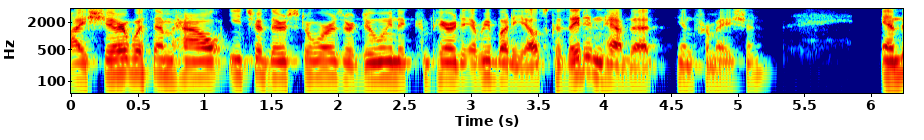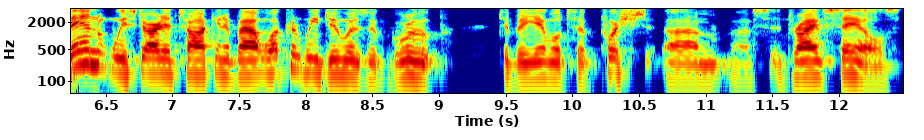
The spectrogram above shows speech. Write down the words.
I share with them how each of their stores are doing it compared to everybody else because they didn't have that information. And then we started talking about what could we do as a group to be able to push, um, uh, drive sales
